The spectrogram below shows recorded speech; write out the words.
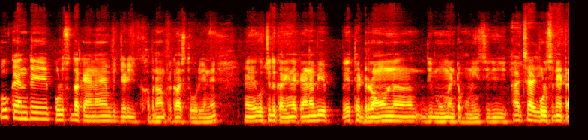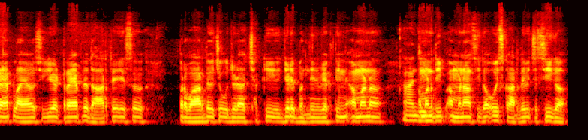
ਉਹ ਕਹਿੰਦੇ ਪੁਲਿਸ ਦਾ ਕਹਿਣਾ ਹੈ ਵੀ ਜਿਹੜੀ ਖਬਰਾਂ ਪ੍ਰਕਾਸ਼ਿਤ ਹੋ ਰਹੀਆਂ ਨੇ ਉੱਚ ਅਧਿਕਾਰੀਆਂ ਦਾ ਕਹਿਣਾ ਵੀ ਇੱਥੇ ਡਰਾਉਣ ਦੀ ਮੂਵਮੈਂਟ ਹੋਣੀ ਸੀਗੀ। ਪੁਲਿਸ ਨੇ ਟਰੈਪ ਲਾਇਆ ਹੋਇਆ ਸੀ। ਇਹ ਟਰੈਪ ਦੇ ਆਧਾਰ ਤੇ ਇਸ ਪਰਿਵਾਰ ਦੇ ਵਿੱਚ ਉਹ ਜਿਹੜਾ ਛੱਕੀ ਜਿਹੜੇ ਬੰਦੇ ਨੇ ਵਿਅਕਤੀ ਨੇ ਅਮਨ ਅਮਨਦੀਪ ਅਮਨਾ ਸੀਗਾ ਉਹ ਇਸ ਘਰ ਦੇ ਵਿੱਚ ਸੀਗਾ।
